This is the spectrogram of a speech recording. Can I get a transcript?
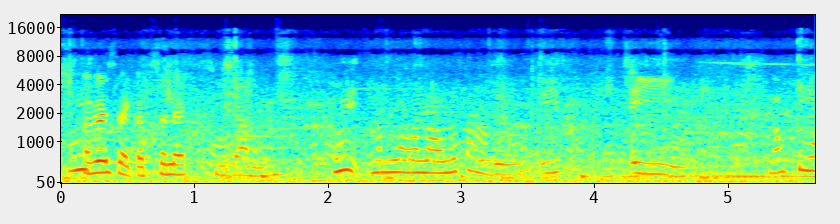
เอาไปใส่กับสแล็กสีดเฮ้ย มันรอเราหรือเปล่าเบลอีฟไอ้น้องเปีย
